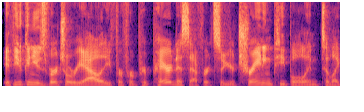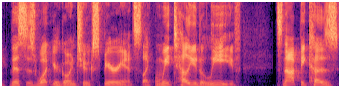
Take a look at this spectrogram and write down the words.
If you can use virtual reality for, for preparedness efforts, so you're training people into like, this is what you're going to experience. Like when we tell you to leave, it's not because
